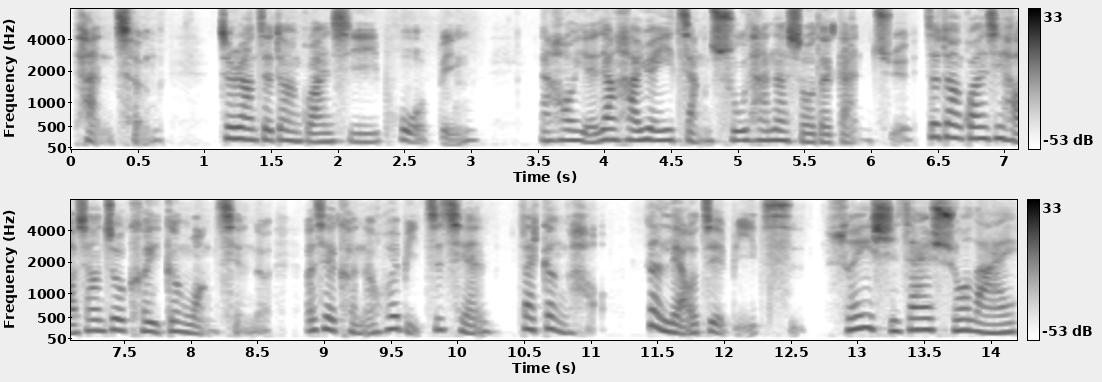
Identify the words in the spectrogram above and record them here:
坦诚，就让这段关系破冰，然后也让他愿意讲出他那时候的感觉，这段关系好像就可以更往前了，而且可能会比之前再更好，更了解彼此。所以实在说来。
